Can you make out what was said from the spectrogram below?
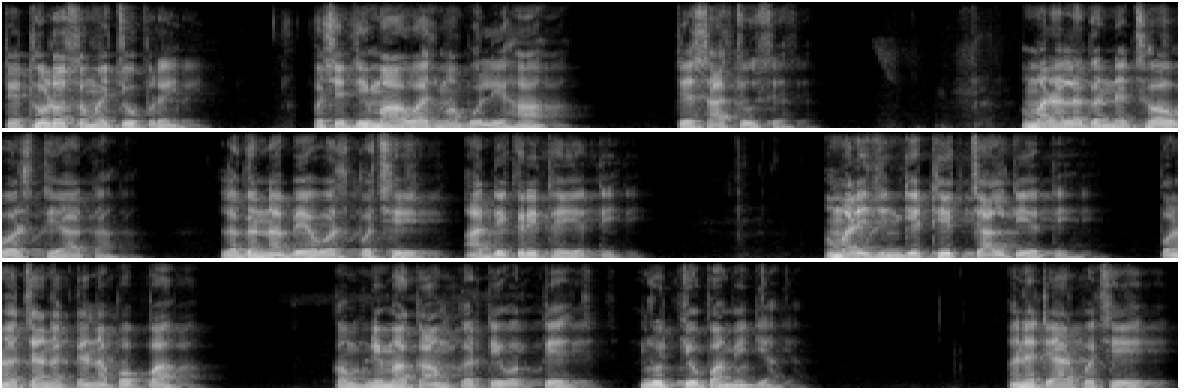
તે થોડો સમય ચૂપ રહી. પછી ધીમા અવાજમાં બોલી, હા, તે સાચું છે. અમારા લગ્નને છ વર્ષ થયા હતા. લગ્નના બે વર્ષ પછી આ દીકરી થઈ હતી. અમારી જિંદગી ઠીક ચાલતી હતી, પણ અચાનક તેના પપ્પા કંપનીમાં કામ કરતી વખતે જ મૃત્યુ પામી ગયા. અને ત્યાર પછી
